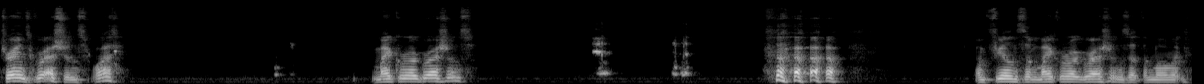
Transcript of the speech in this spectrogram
Transgressions. What? Microaggressions? I'm feeling some microaggressions at the moment.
